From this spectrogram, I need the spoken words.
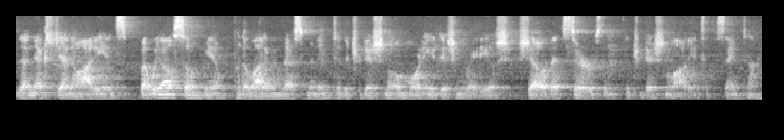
the next gen audience, but we also you know put a lot of investment into the traditional morning edition radio sh- show that serves the, the traditional audience at the same time.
